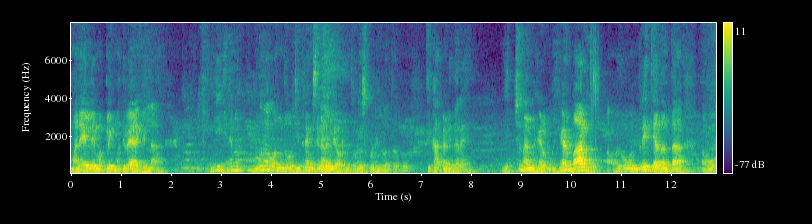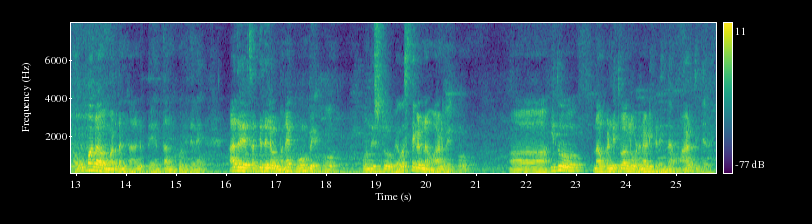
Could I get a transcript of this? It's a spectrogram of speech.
ಮನೆಯಲ್ಲಿ ಮಕ್ಕಳಿಗೆ ಮದುವೆ ಆಗಿಲ್ಲ. ಹಿಂಗೆ ಏನೇನೋ ನೂರ ಒಂದು ಚಿತ್ರಹಿಂಸೆಗಳಲ್ಲಿ ಅವರು ತೊಡಗಿಸ್ಕೊಂಡಿರುವಂಥದ್ದು ಸಿಕ್ಕಾಕೊಂಡಿದ್ದಾರೆ. ಹೆಚ್ಚು ನಾನು ಹೇಳ, ಹೇಳಬಾರ್ದು. ಅದು ಒಂದು ರೀತಿಯಾದಂಥ ಅವ- ಅವಮಾನ ಮಾಡ್ದಂಗೆ ಆಗುತ್ತೆ ಅಂತ ಅಂದ್ಕೊಂಡಿದ್ದೇನೆ. ಆದರೆ ಸದ್ಯದಲ್ಲಿ ಅವ್ರ ಮನೆಗೆ ಹೋಗಬೇಕು. ಒಂದಿಷ್ಟು ವ್ಯವಸ್ಥೆಗಳನ್ನ ಮಾಡಬೇಕು. ಇದು ನಾವು ಖಂಡಿತವಾಗ್ಲೂ ಒಡನಾಡಿ ಕಡೆಯಿಂದ ಮಾಡ್ತಿದ್ದೇವೆ.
